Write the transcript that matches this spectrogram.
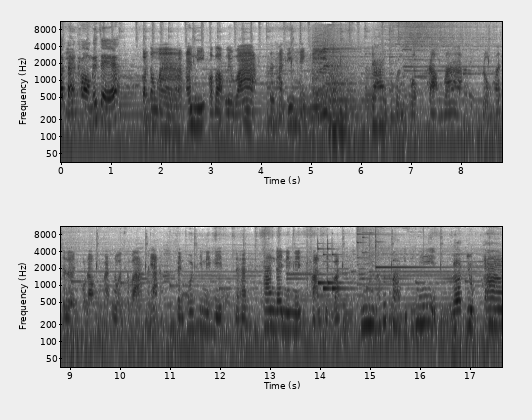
มาแตะทองด้วยเจ๊ก็ต้องมา อันนี้ขอบอกเลยว่าสถานที่แห่งนี้ ได้ค้นพบเพราะว่าหลวงพ่อเจริญของเราของวัดโนนสว่างเนี่ยเป็นผู้ที่นิมิตนะฮะท่านได้นิมิตฝันเห็นว่ามีพระพุทธบาทอยู่ที่นี่เลิศอยู่กลาง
